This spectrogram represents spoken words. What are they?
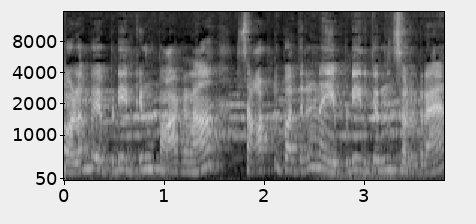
குழம்பு எப்படி இருக்குன்னு பார்க்கலாம். சாப்பிட்டு பார்த்துட்டு நான் எப்படி இருக்குன்னு சொல்கிறேன்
